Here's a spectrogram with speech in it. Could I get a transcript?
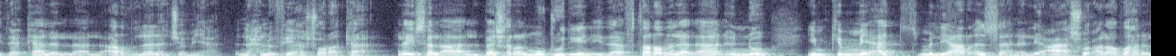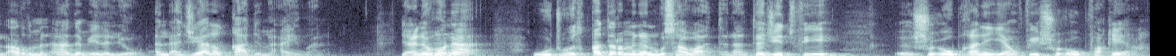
إذا كان ال- الأرض لنا جميعا نحن فيها شركاء. ليس البشر الموجودين إذا افترضنا الآن أنه يمكن 100 مليار إنسان اللي عاشوا على ظهر الأرض من آدم إلى اليوم. الأجيال القادمة أيضا. يعني هنا وجود قدر من المساواة. الآن تجد فيه شعوب غنية وفيه شعوب فقيرة.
